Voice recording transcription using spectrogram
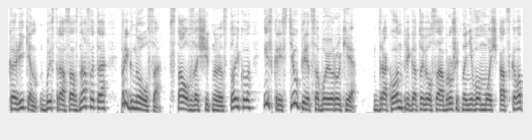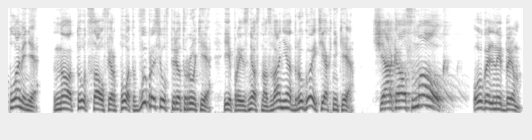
Карикин, быстро осознав это, пригнулся, встал в защитную стойку и скрестил перед собой руки. Дракон приготовился обрушить на него мощь адского пламени. Но тут Сауферпот выбросил вперед руки и произнес название другой техники. «Чаркал Смоук!» Угольный дым.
